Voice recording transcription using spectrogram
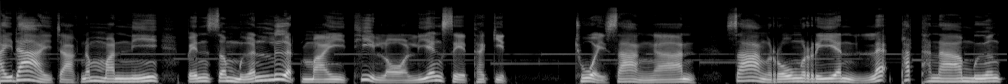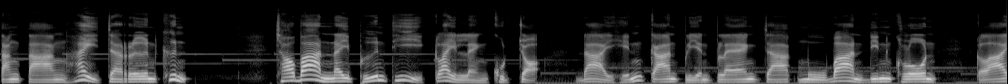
ายได้จากน้ำมันนี้เป็นเสมือนเลือดใหม่ที่หล่อเลี้ยงเศรษฐกิจ ช่วยสร้างงาน สร้างโรงเรียนและพัฒนาเมืองต่างๆ ให้เจริญขึ้น ชาวบ้านในพื้นที่ใกล้แหล่งขุดเจาะ ได้เห็นการเปลี่ยนแปลงจากหมู่บ้านดินโคลน กลาย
